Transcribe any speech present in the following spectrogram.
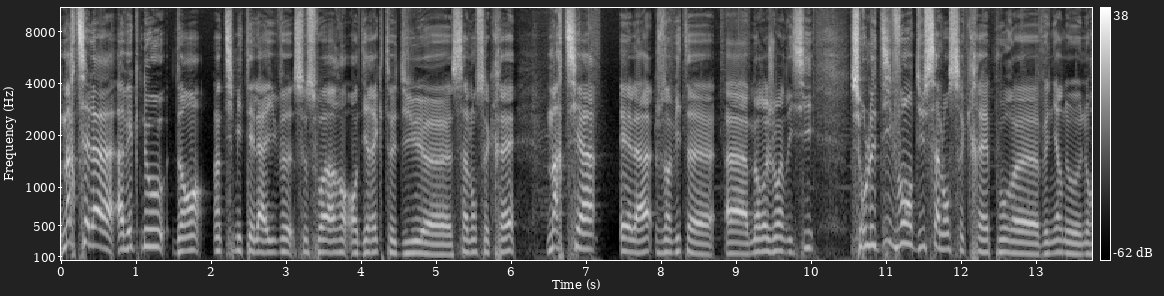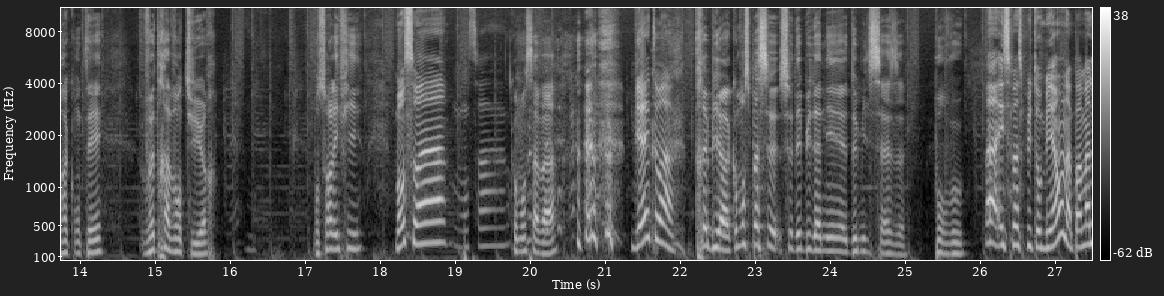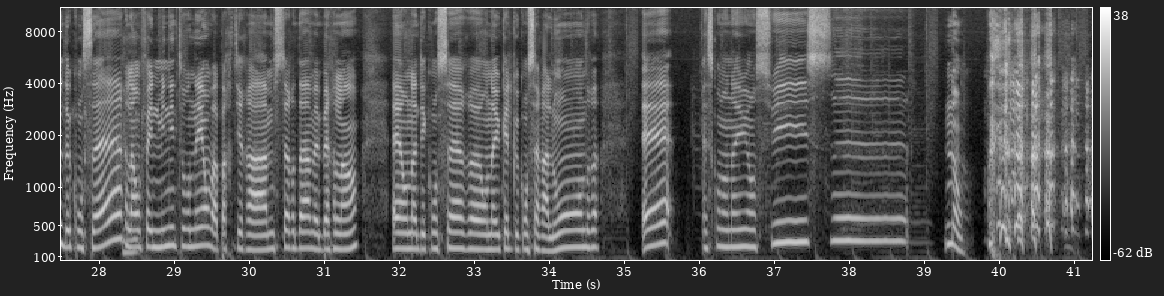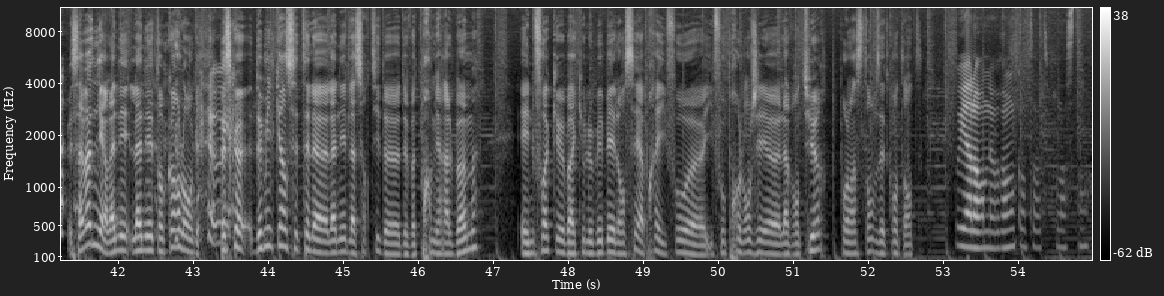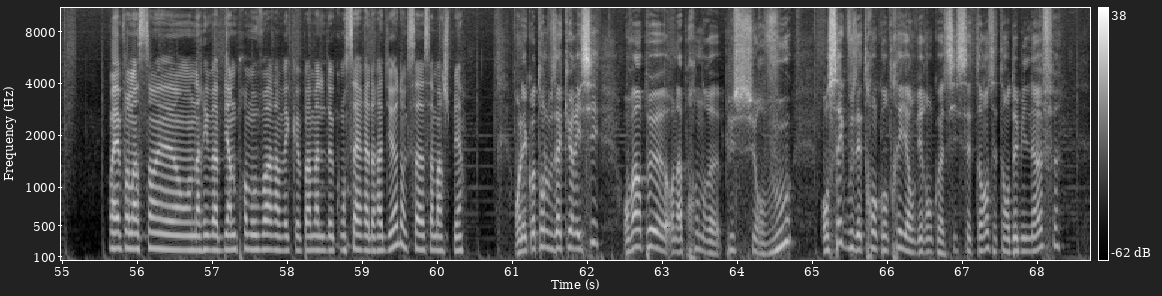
Marcella avec nous dans Intimité Live ce soir en direct du euh, Salon Secret. Martia est là. Je vous invite euh, à me rejoindre ici sur le divan du Salon Secret pour euh, venir nous, nous, raconter votre aventure. Bonsoir les filles. Bonsoir. Bonsoir. Comment ça va? Bien et toi? Très bien. Comment se passe ce, ce début d'année 2016 pour vous? Bah, il se passe plutôt bien, on a pas mal de concerts. Là, Mhm. on fait une mini tournée, on va partir à Amsterdam et Berlin. Et on a des concerts, euh, on a eu quelques concerts à Londres. Et est-ce qu'on en a eu en Suisse? Euh, Non. Mais ça va venir, l'année l'année est encore longue. Parce que 2015, c'était la- l'année de la sortie de, de votre premier album. Et une fois que, bah, que le bébé est lancé, après, il faut, euh, il faut prolonger euh, l'aventure. Pour l'instant, vous êtes contente? Oui, alors on est vraiment contente pour l'instant. Ouais, pour l'instant, euh, on arrive à bien le promouvoir avec euh, pas mal de concerts et de radios, donc ça, ça marche bien. On est content de vous accueillir ici. On va un peu en apprendre plus sur vous. On sait que vous êtes rencontrés il y a environ quoi 6-7 ans, c'était en 2009.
